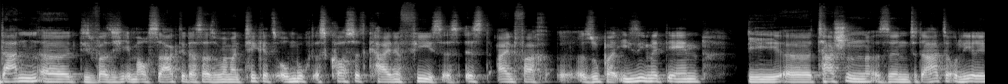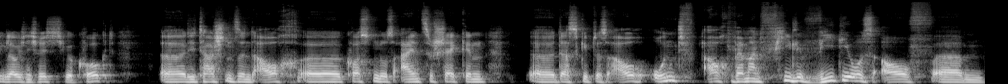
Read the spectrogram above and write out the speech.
dann, äh, die, was ich eben auch sagte, dass also wenn man Tickets umbucht, es kostet keine Fees. Es ist einfach äh, super easy mit denen. Die äh, Taschen sind, da hatte O'Leary, glaube ich, nicht richtig geguckt. Äh, die Taschen sind auch äh, kostenlos einzuschecken. Äh, das gibt es auch. Und auch wenn man viele Videos auf ähm,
